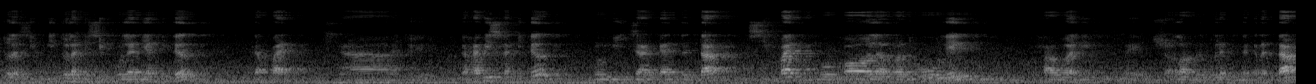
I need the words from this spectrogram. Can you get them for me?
Itulah itulah kesimpulan yang kita dapat. Nah, itu dia. Habislah kita membincangkan tentang sifat mukhalafatuhu lil hawadith. Insya-Allah pada bulan kita akan datang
